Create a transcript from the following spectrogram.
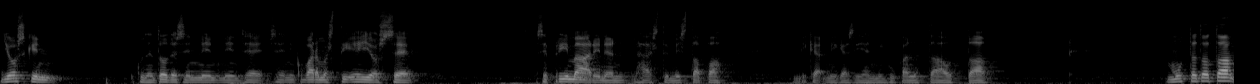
Joskin, kuten totesin, niin, niin se, se niin kuin varmasti ei ole se, se primäärinen lähestymistapa, mikä, mikä siihen niin kuin kannattaa ottaa. Mutta tota,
